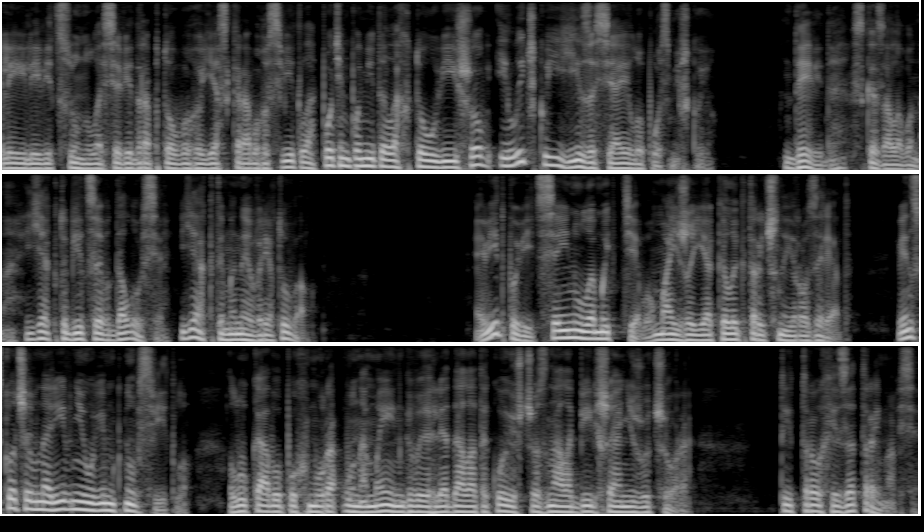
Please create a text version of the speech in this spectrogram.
Лілі відсунулася від раптового яскравого світла, потім помітила, хто увійшов, і личко її засяяло посмішкою. Девіде, сказала вона, як тобі це вдалося, як ти мене врятував? Відповідь сяйнула миттєво, майже як електричний розряд. Він скочив на рівні, увімкнув світло. Лукаво похмура Уна Мейнг виглядала такою, що знала більше, аніж учора. Ти трохи затримався.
